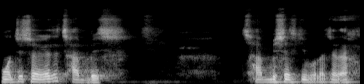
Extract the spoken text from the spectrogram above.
পঁচিশ হয়ে গেছে ছাব্বিশ। ছাব্বিশের কি বলেছে দেখো।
